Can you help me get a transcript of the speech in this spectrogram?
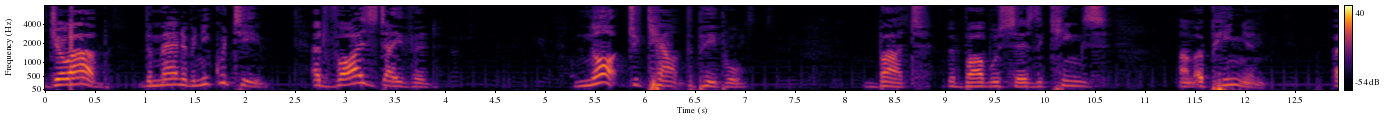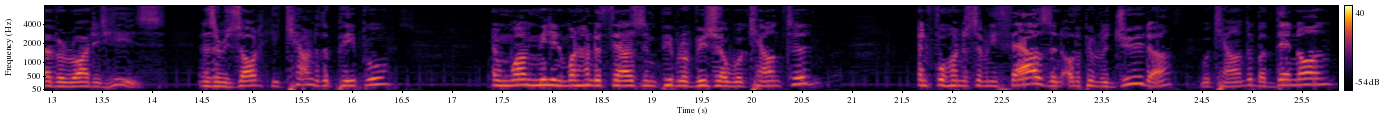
Joab, the man of iniquity, advised David not to count the people. But the Bible says the king's um, opinion overrided his. And as a result, he counted the people, and 1,100,000 people of Israel were counted, and 470,000 of the people of Judah were counted. But then on,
